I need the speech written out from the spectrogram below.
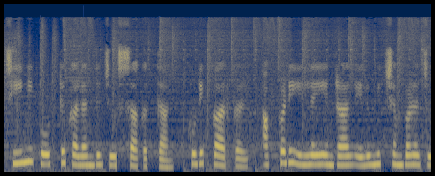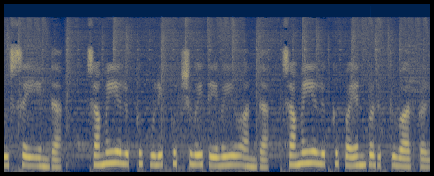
சீனி போட்டு கலந்து ஜூஸாகத்தான் குடிப்பார்கள். அப்படி இல்லையென்றால் எலுமிச்சம்பழ ஜூஸை எந்த சமையலுக்கு புளிப்புச் சுவை தேவையோ அந்த சமையலுக்கு பயன்படுத்துவார்கள்.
